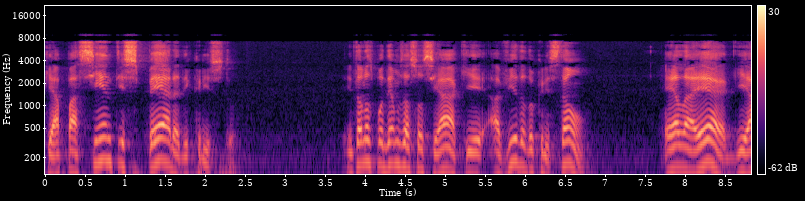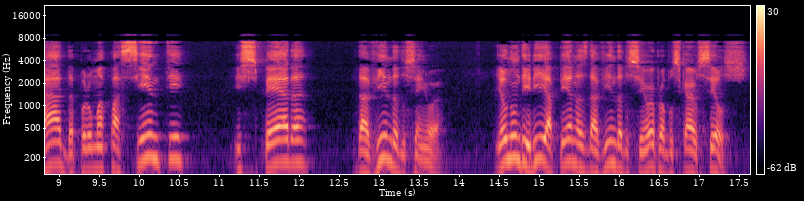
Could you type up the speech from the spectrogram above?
que é a paciente espera de Cristo. Então nós podemos associar que a vida do cristão ela é guiada por uma paciente espera da vinda do Senhor. Eu não diria apenas da vinda do Senhor para buscar os seus.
